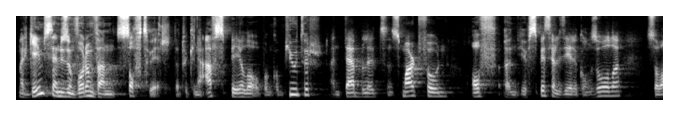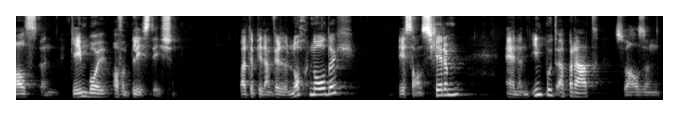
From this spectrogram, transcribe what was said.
Maar games zijn dus een vorm van software dat we kunnen afspelen op een computer, een tablet, een smartphone of een gespecialiseerde console, zoals een Game Boy of een PlayStation. Wat heb je dan verder nog nodig? Meestal een scherm en een inputapparaat, zoals een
